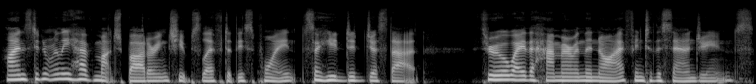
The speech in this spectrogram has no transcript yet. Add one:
Hines didn't really have much bartering chips left at this point, so he did just that threw away the hammer and the knife into the sand dunes.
